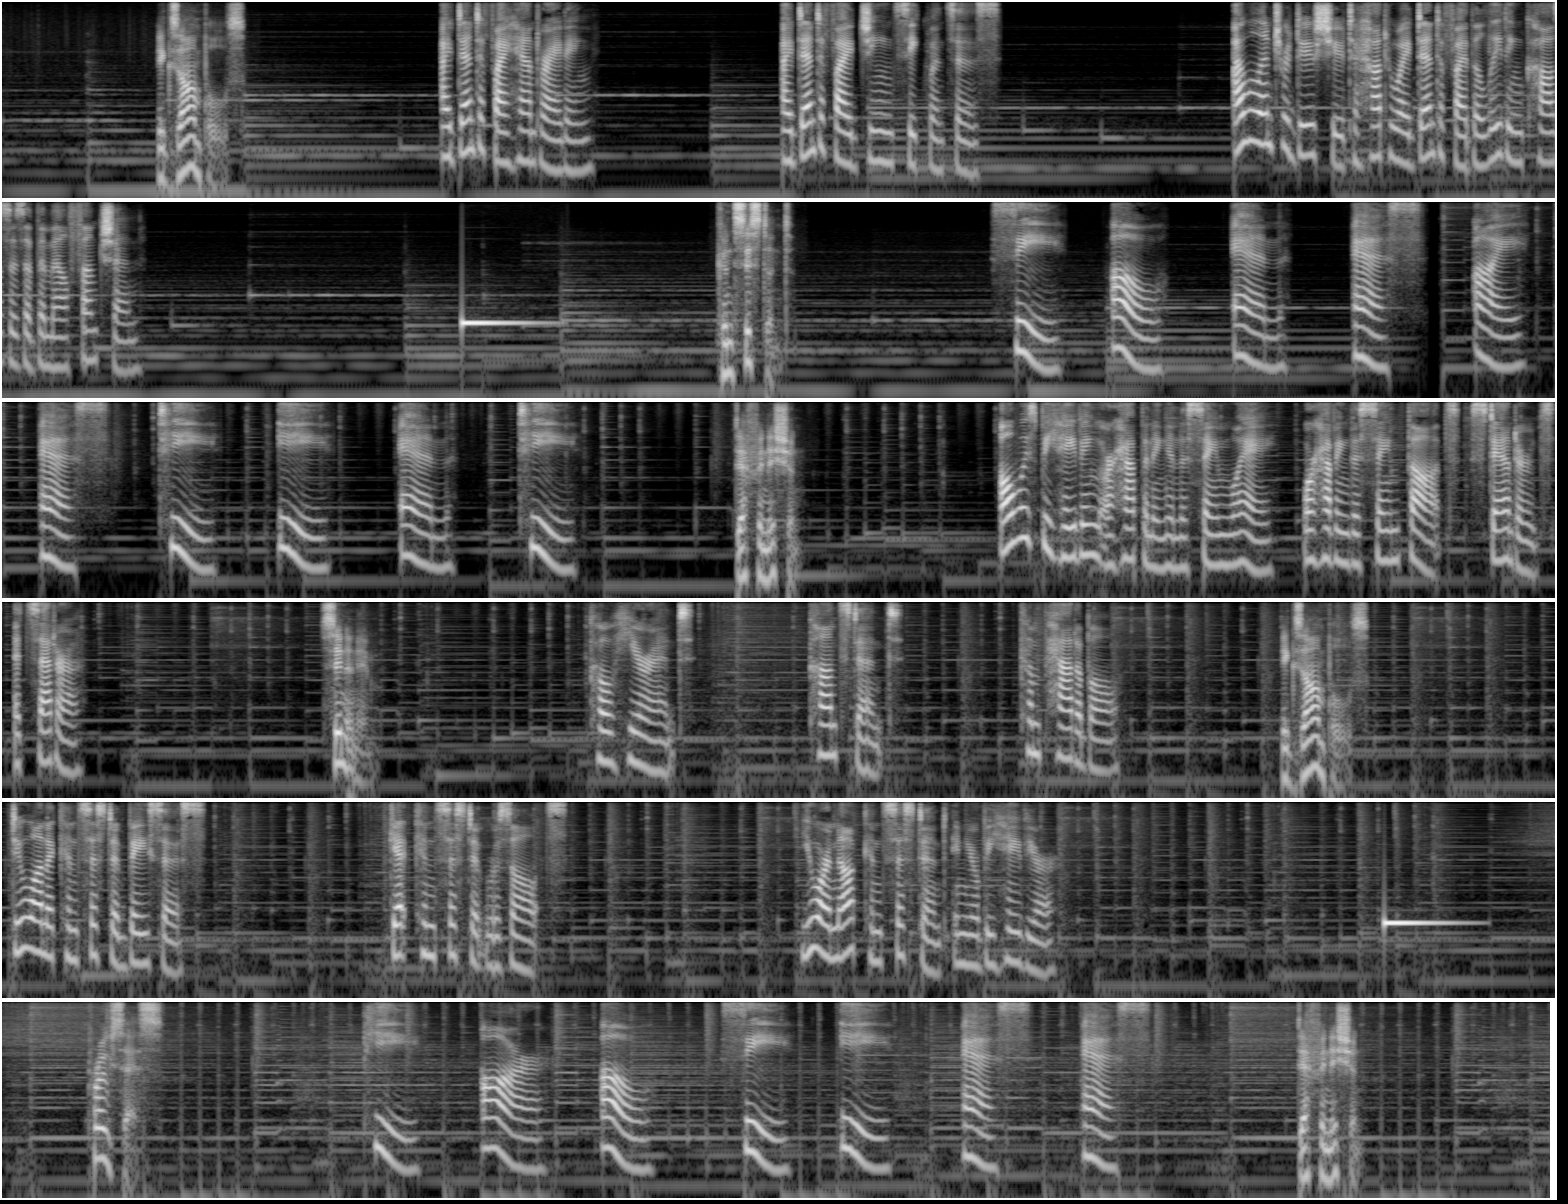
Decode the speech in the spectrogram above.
Examples Identify handwriting. Identify gene sequences. I will introduce you to how to identify the leading causes of the malfunction. Consistent C O N S I S T E N T. Definition. Always behaving or happening in the same way, or having the same thoughts, standards, etc. Synonym. Coherent, Constant, Compatible. Examples Do on a consistent basis. Get consistent results. You are not consistent in your behavior. Process P R O C E S S Definition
